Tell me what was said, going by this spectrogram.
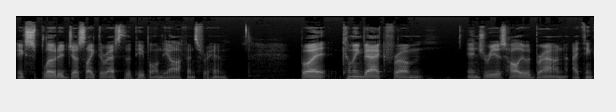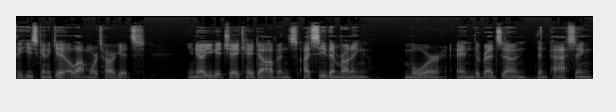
exploded just like the rest of the people on the offense for him. But coming back from injury is Hollywood Brown. I think that he's going to get a lot more targets. You know, you get J.K. Dobbins. I see them running more in the red zone than passing.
